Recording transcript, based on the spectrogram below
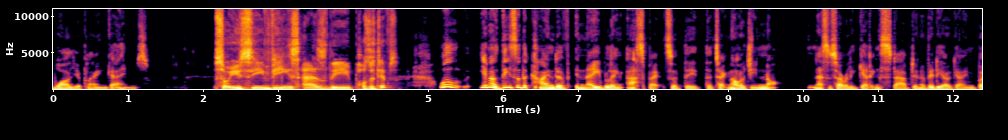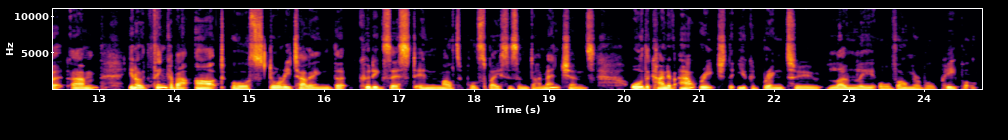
while you're playing games. So you see these as the positives? Well, you know, these are the kind of enabling aspects of the the technology, not necessarily getting stabbed in a video game, but um, you know, think about art or storytelling that could exist in multiple spaces and dimensions, or the kind of outreach that you could bring to lonely or vulnerable people.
